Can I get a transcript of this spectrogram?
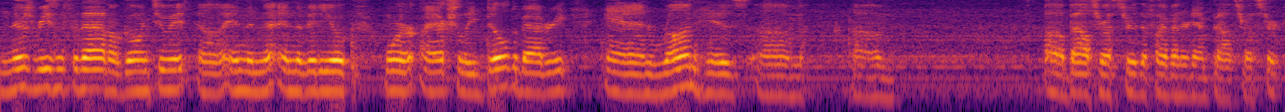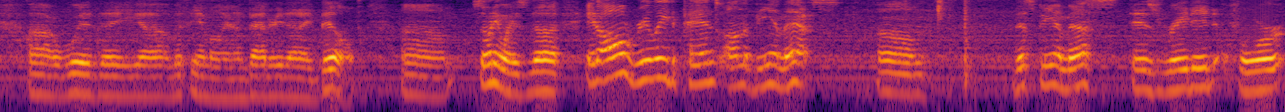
there's reason for that. I'll go into it uh, in the in the video where I actually build a battery and run his um, um, uh, bow thruster, the 500 amp bow thruster, uh, with a uh, lithium ion battery that I build. Um, so anyways, the it all really depends on the BMS. Um, this BMS is rated for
